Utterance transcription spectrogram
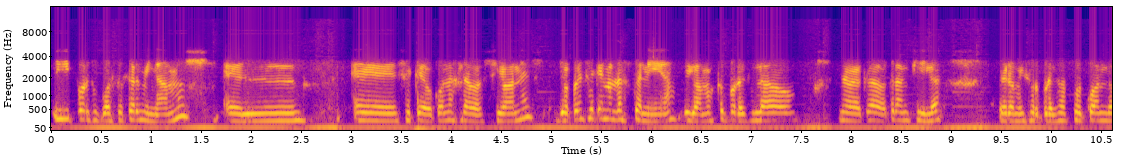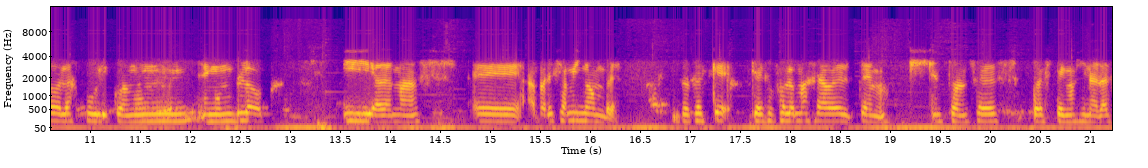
Y por supuesto terminamos. Él eh, se quedó con las grabaciones. Yo pensé que no las tenía, digamos que por ese lado me había quedado tranquila, pero mi sorpresa fue cuando las publicó en un, en un blog y además eh, aparecía mi nombre. Entonces, que, que eso fue lo más grave del tema. Entonces, pues te imaginarás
